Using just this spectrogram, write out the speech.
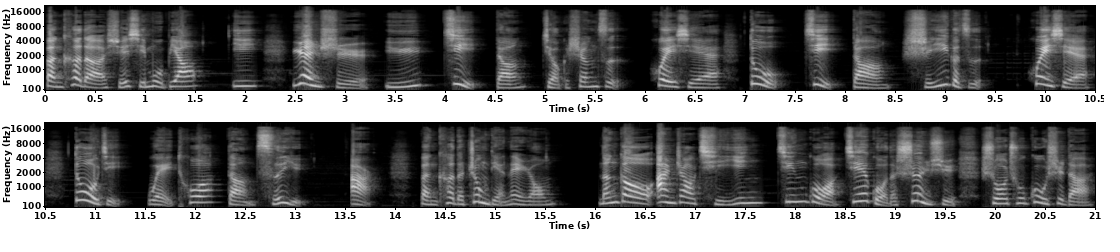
本课的学习目标。一认识虞、冀等九个生字，会写杜、记等十一个字，会写妒忌、委托等词语。二本课的重点内容，能够按照起因、经过、结果的顺序说出故事的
